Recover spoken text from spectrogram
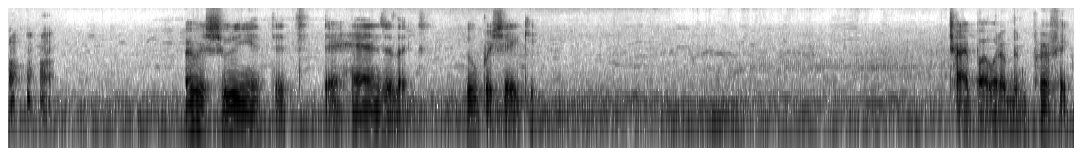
Whoever's shooting it, it's, their hands are like super shaky. Tripod would have been perfect.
